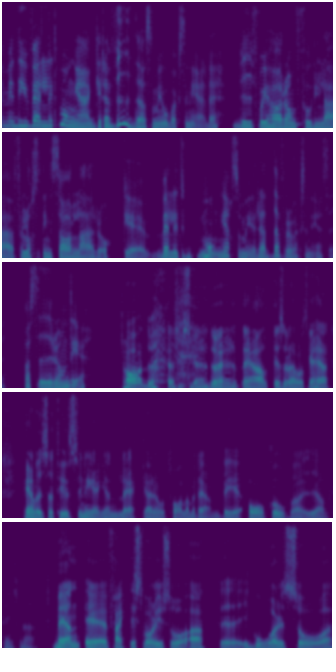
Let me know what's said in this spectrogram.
Nej, men det är ju väldigt många gravida som är ovaccinerade. Vi får ju höra om fulla förlossningssalar och eh, väldigt många som är rädda för att vaccinera sig. Vad säger du om det? Ja, du ska, du, det är alltid så där. Man ska hänvisa till sin egen läkare och tala med den. Det är A och O i allting sånt här. Men eh, faktiskt var det ju så att eh, igår så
